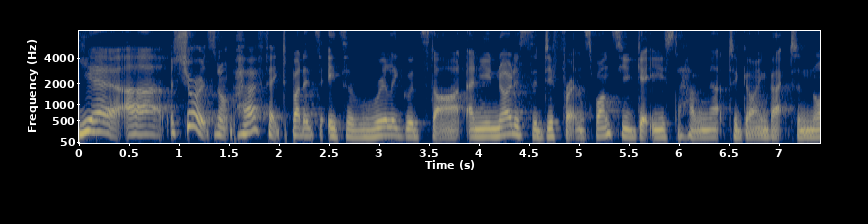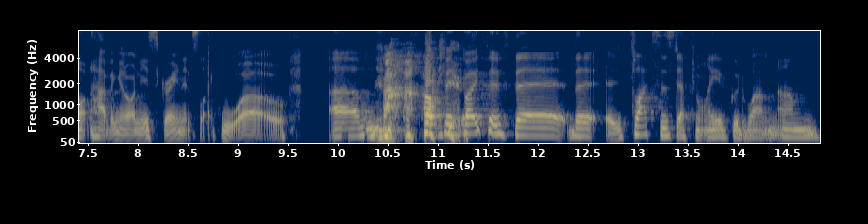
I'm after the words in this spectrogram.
Yeah, uh, sure, it's not perfect, but it's it's a really good start, and you notice the difference once you get used to having that to going back to not having it on your screen. It's like whoa. Um, but, yeah. both of the the uh, f.lux is definitely a good one. Um,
